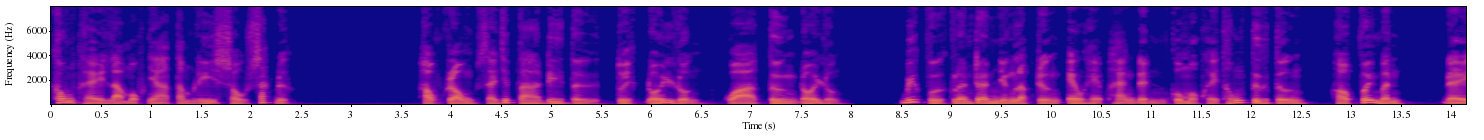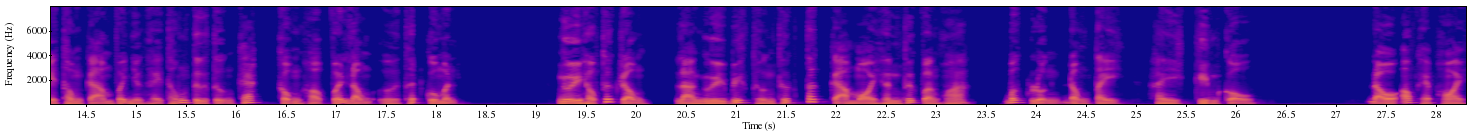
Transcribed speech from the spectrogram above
không thể là một nhà tâm lý sâu sắc được. Học rộng sẽ giúp ta đi từ tuyệt đối luận qua tương đối luận, biết vượt lên trên những lập trường eo hẹp hạn định của một hệ thống tư tưởng hợp với mình để thông cảm với những hệ thống tư tưởng khác không hợp với lòng ưa thích của mình. Người học thức rộng là người biết thưởng thức tất cả mọi hình thức văn hóa, bất luận đông tây hay kim cổ. Đầu óc hẹp hòi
